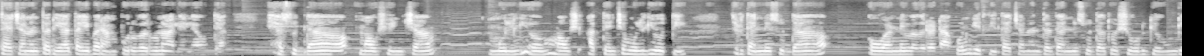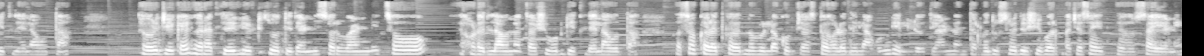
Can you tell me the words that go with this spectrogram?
त्याच्यानंतर या ताई बरामपूरवरून आलेल्या होत्या. ह्या सुद्धा मावशींच्या मुलगी मावशी आत्यांची मुलगी होती. तर त्यांनी सुद्धा ओवाळणी वगैरे टाकून घेतली. त्याच्यानंतर त्यांनी सुद्धा तो शूट घेऊन घेतलेला होता. तर जे काही घरातले रिलेटिव्ह होते त्यांनी सर्वांनीच हळद लावण्याचा शूट घेतलेला होता. असं करत करत नवरीला खूप जास्त हळदी लागून गेलेली होती. आणि नंतर मग दुसऱ्या दिवशी बर्फाच्या साय साह्याने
